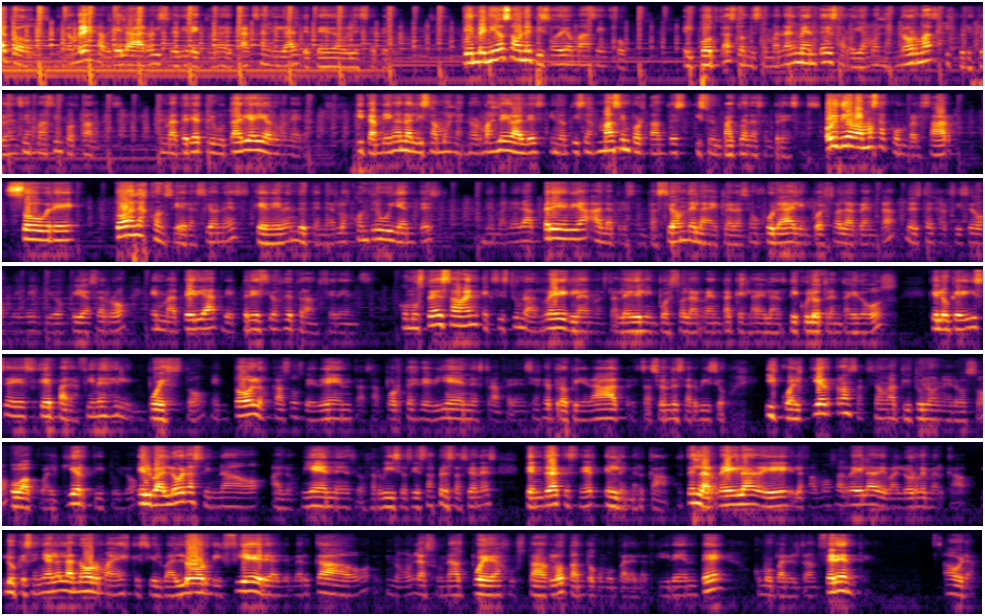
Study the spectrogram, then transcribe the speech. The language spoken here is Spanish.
Hola a todos, mi nombre es Gabriela Aro y soy directora de Tax Legal de PwC. Bienvenidos a un episodio más de Infocus, el podcast donde semanalmente desarrollamos las normas y jurisprudencias más importantes en materia tributaria y aduanera, y también analizamos las normas legales y noticias más importantes y su impacto en las empresas. Hoy día vamos a conversar sobre todas las consideraciones que deben de tener los contribuyentes de manera previa a la presentación de la declaración jurada del impuesto a la renta de este ejercicio 2022 que ya cerró en materia de precios de transferencia. Como ustedes saben, existe una regla en nuestra ley del impuesto a la renta, que es la del artículo 32, que lo que dice es que para fines del impuesto, en todos los casos de ventas, aportes de bienes, transferencias de propiedad, prestación de servicio y cualquier transacción a título oneroso o a cualquier título, el valor asignado a los bienes, los servicios y esas prestaciones tendrá que ser el de mercado. Esta es la regla de la famosa regla de valor de mercado. Lo que señala la norma es que si el valor difiere al de mercado, ¿no? la SUNAT puede ajustarlo tanto como para el adquirente como para el transferente. Ahora,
